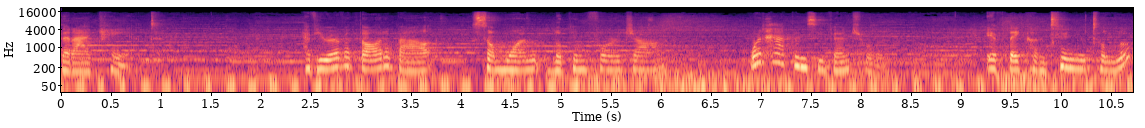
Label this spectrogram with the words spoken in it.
that I can't? Have you ever thought about someone looking for a job? What happens eventually? If they continue to look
